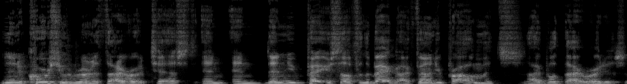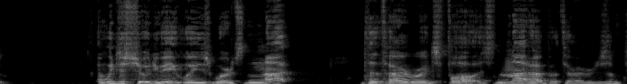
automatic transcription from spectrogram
And then of course you would run a thyroid test and, and then you pat yourself in the back. I found your problem. It's hypothyroidism. And we just showed you eight ways where it's not the thyroid's fault. It's not hypothyroidism.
